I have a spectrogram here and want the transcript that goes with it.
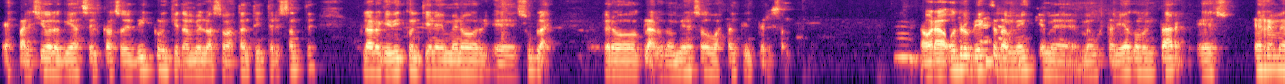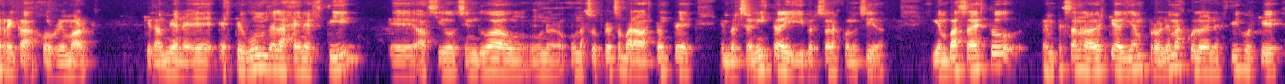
Es parecido a lo que hace el caso de Bitcoin, que también lo hace bastante interesante. Claro que Bitcoin tiene menor eh, supply, pero claro, también eso es bastante interesante. Mm. Ahora, otro proyecto también que me, me, gustaría comentar es RMRK o Remark, que también eh, este boom de las NFT eh, ha sido sin duda una, una, sorpresa para bastantes inversionistas y, personas conocidas. Y en base a esto empezaron a ver que habían problemas con los NFT porque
